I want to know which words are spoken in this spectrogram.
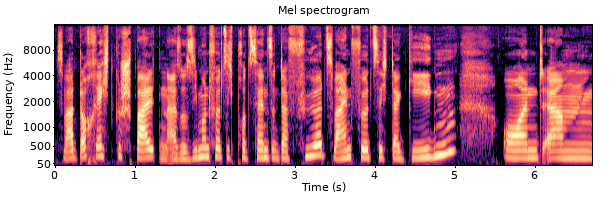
Es war doch recht gespalten. Also 47 Prozent sind dafür, 42 dagegen. Und ähm,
